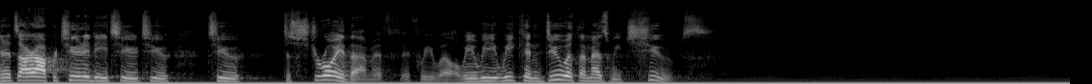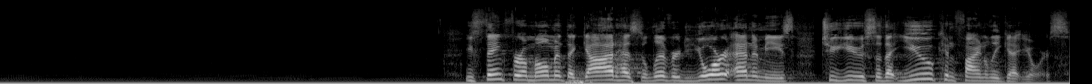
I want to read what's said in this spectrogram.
and it's our opportunity to, to, to destroy them, if, if we will. We, we, we can do with them as we choose. You think for a moment that God has delivered your enemies to you so that you can finally get yours.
